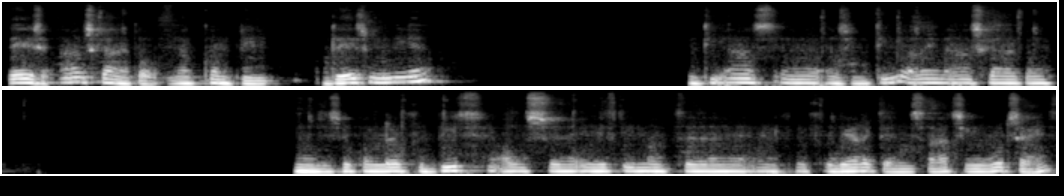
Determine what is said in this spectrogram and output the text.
deze aanschakel, dan komt die op deze manier. Die uh, als ik die alleen aanschakel, dat is ook een leuk gebied. Alles uh, heeft iemand uh, gewerkt en staat hier goed zijn.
